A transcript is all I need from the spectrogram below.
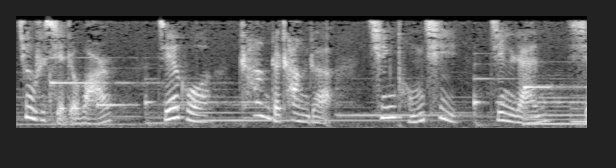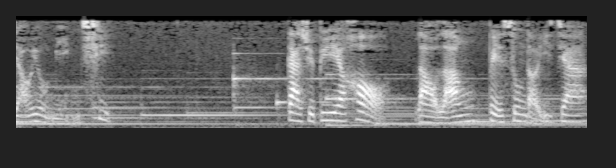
就是写着玩儿。结果唱着唱着，青铜器竟然小有名气。大学毕业后，老狼被送到一家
